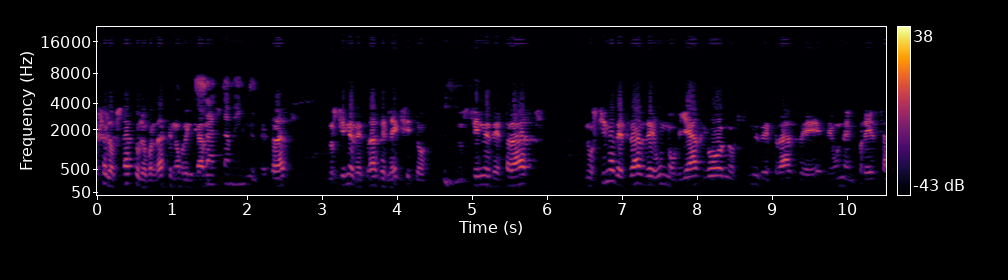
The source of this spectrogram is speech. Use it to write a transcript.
es el obstáculo, ¿verdad? Que no brincamos. Exactamente. Detrás, nos tiene detrás del éxito, nos tiene detrás, nos tiene detrás de un noviazgo, nos tiene detrás de, de una empresa,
